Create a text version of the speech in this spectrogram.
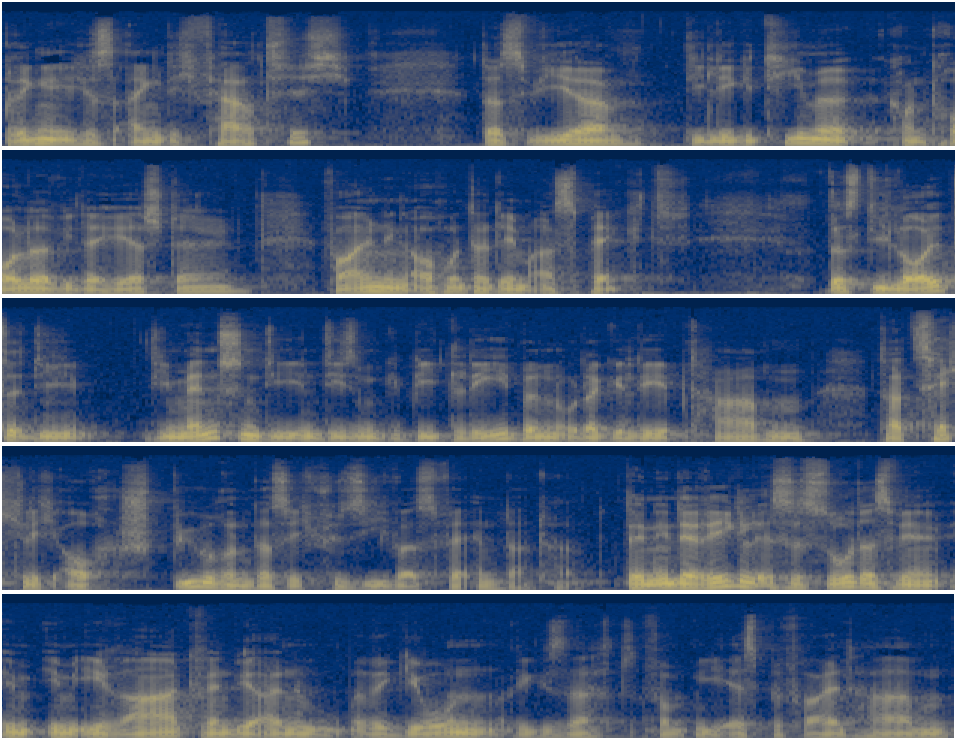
bringe ich es eigentlich fertig, dass wir die legitime Kontrolle wiederherstellen? Vor allen Dingen auch unter dem Aspekt, dass die Leute, die die Menschen, die in diesem Gebiet leben oder gelebt haben, tatsächlich auch spüren, dass sich für sie was verändert hat. Denn in der Regel ist es so, dass wir im, im Irak, wenn wir eine Region, wie gesagt, vom IS befreit haben,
